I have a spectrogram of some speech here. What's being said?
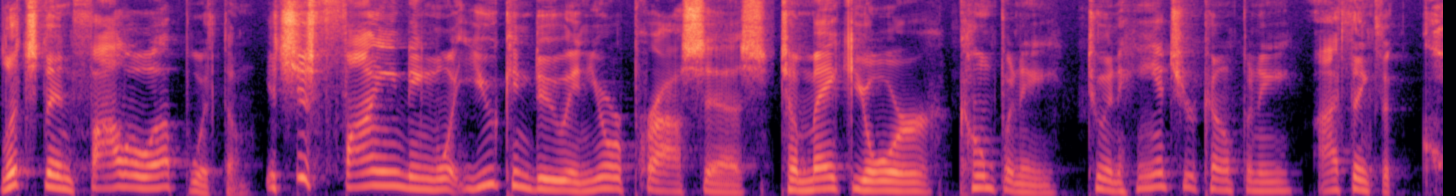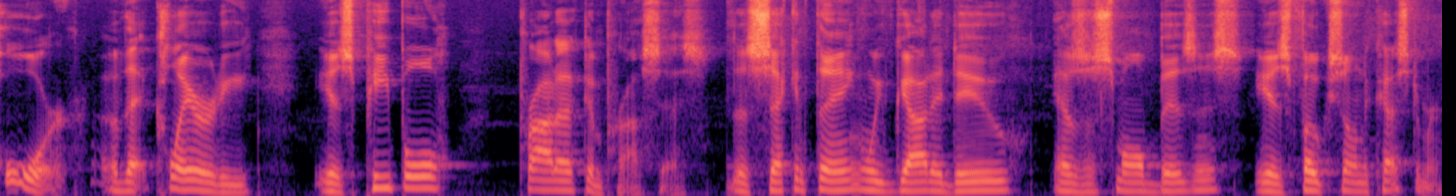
Let's then follow up with them. It's just finding what you can do in your process to make your company, to enhance your company. I think the core of that clarity is people, product, and process. The second thing we've got to do as a small business is focus on the customer.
